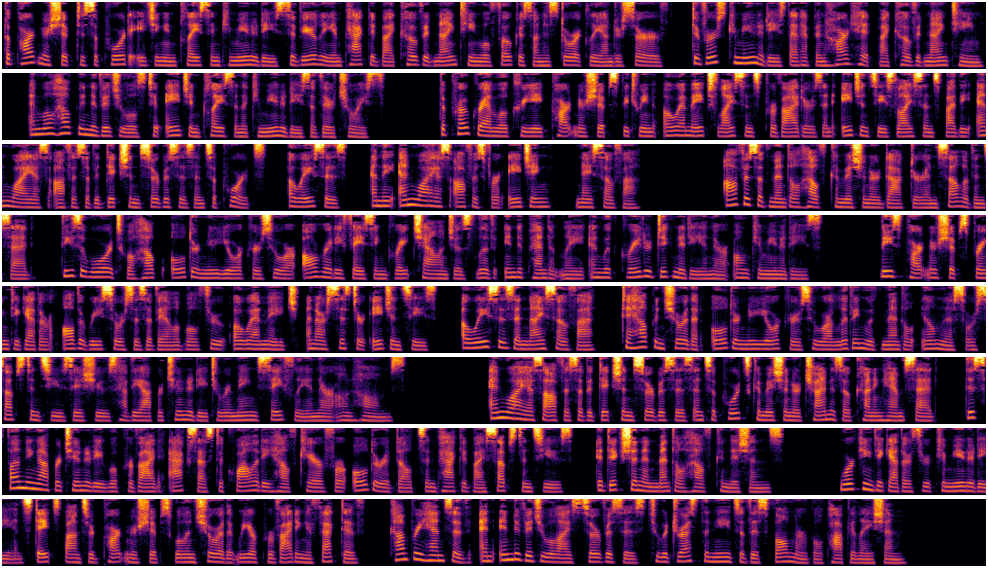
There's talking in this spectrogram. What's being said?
The partnership to support aging in place in communities severely impacted by COVID 19 will focus on historically underserved, diverse communities that have been hard hit by COVID 19, and will help individuals to age in place in the communities of their choice. The program will create partnerships between OMH licensed providers and agencies licensed by the NYS Office of Addiction Services and Supports, OASAS, and the NYS Office for Aging, NYSOFA. Office of Mental Health Commissioner Dr. Anne Sullivan said, These awards will help older New Yorkers who are already facing great challenges live independently and with greater dignity in their own communities. These partnerships bring together all the resources available through OMH and our sister agencies, OASAS and NYSOFA, to help ensure that older New Yorkers who are living with mental illness or substance use issues have the opportunity to remain safely in their own homes. NYS Office of Addiction Services and Supports Commissioner Chinazo Cunningham said, This funding opportunity will provide access to quality health care for older adults impacted by substance use, addiction, and mental health conditions. Working together through community and state sponsored partnerships will ensure that we are providing effective, comprehensive, and individualized services to address the needs of this vulnerable population.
